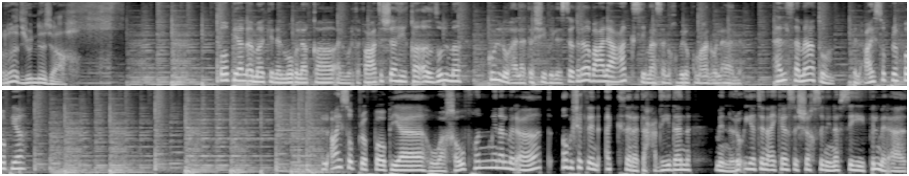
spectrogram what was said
راديو النجاح فوبيا الأماكن المغلقة المرتفعات الشاهقة الظلمة كلها لا تشي بالاستغراب على عكس ما سنخبركم عنه الآن هل سمعتم بال eisoptrophobia؟ ال eisoptrophobia هو خوف من المرآة أو بشكل أكثر تحديداً من رؤية انعكاس الشخص لنفسه في المرآة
